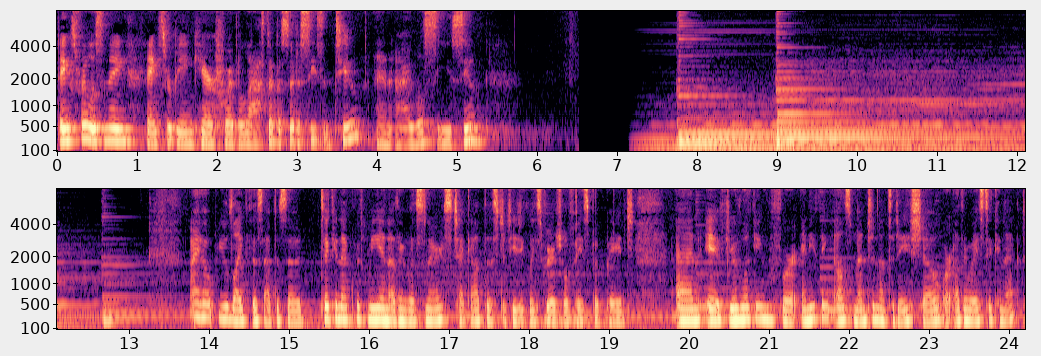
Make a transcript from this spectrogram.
Thanks for listening. Thanks for being here for the last episode of season two, and I will see you soon. I hope you like this episode. To connect with me and other listeners, check out the Strategically Spiritual Facebook page. And if you're looking for anything else mentioned on today's show or other ways to connect,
